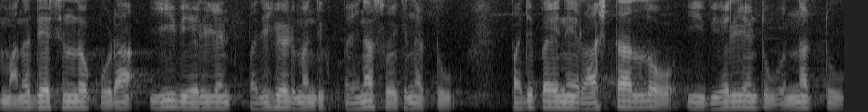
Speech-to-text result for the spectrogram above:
మన దేశంలో కూడా ఈ వేరియంట్ పదిహేడు మందికి పైన సోకినట్టు పది పైనే రాష్ట్రాల్లో ఈ వేరియంట్ ఉన్నట్టు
